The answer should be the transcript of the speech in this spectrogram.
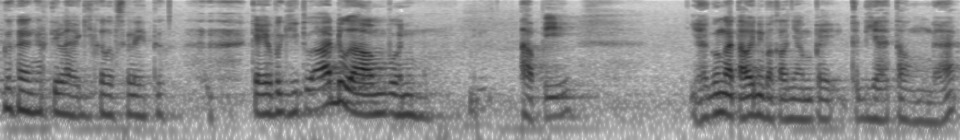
Gue gak ngerti lagi kalau misalnya itu. Kayak begitu. Aduh ampun. Tapi ya gue nggak tahu ini bakal nyampe ke dia atau enggak.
